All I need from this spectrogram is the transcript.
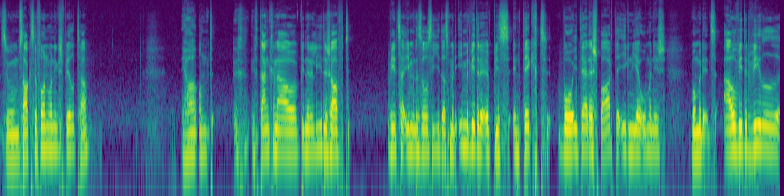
zum Saxophon, das ich gespielt habe. Ja, und ich, ich denke auch, bei einer Leidenschaft wird es immer so sein, dass man immer wieder etwas entdeckt, wo in dieser Sparte irgendwie rum ist, wo man jetzt auch wieder will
